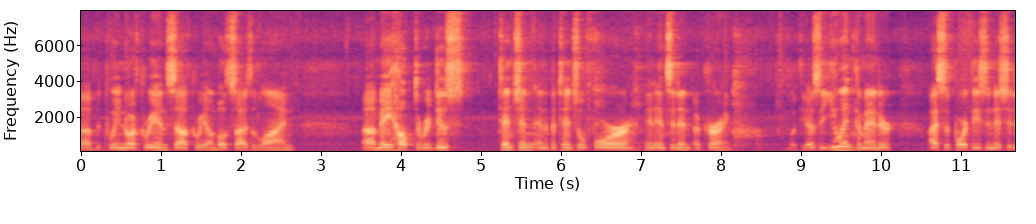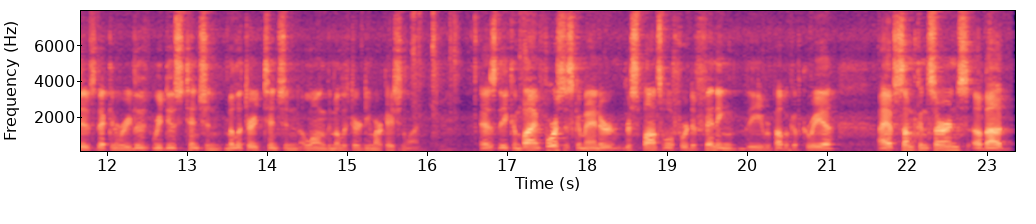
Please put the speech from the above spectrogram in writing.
uh, between North Korea and South Korea on both sides of the line uh, may help to reduce tension and the potential for an incident occurring. With you. As the UN commander, I support these initiatives that can relu- reduce tension, military tension along the military demarcation line. As the Combined Forces commander responsible for defending the Republic of Korea, I have some concerns about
